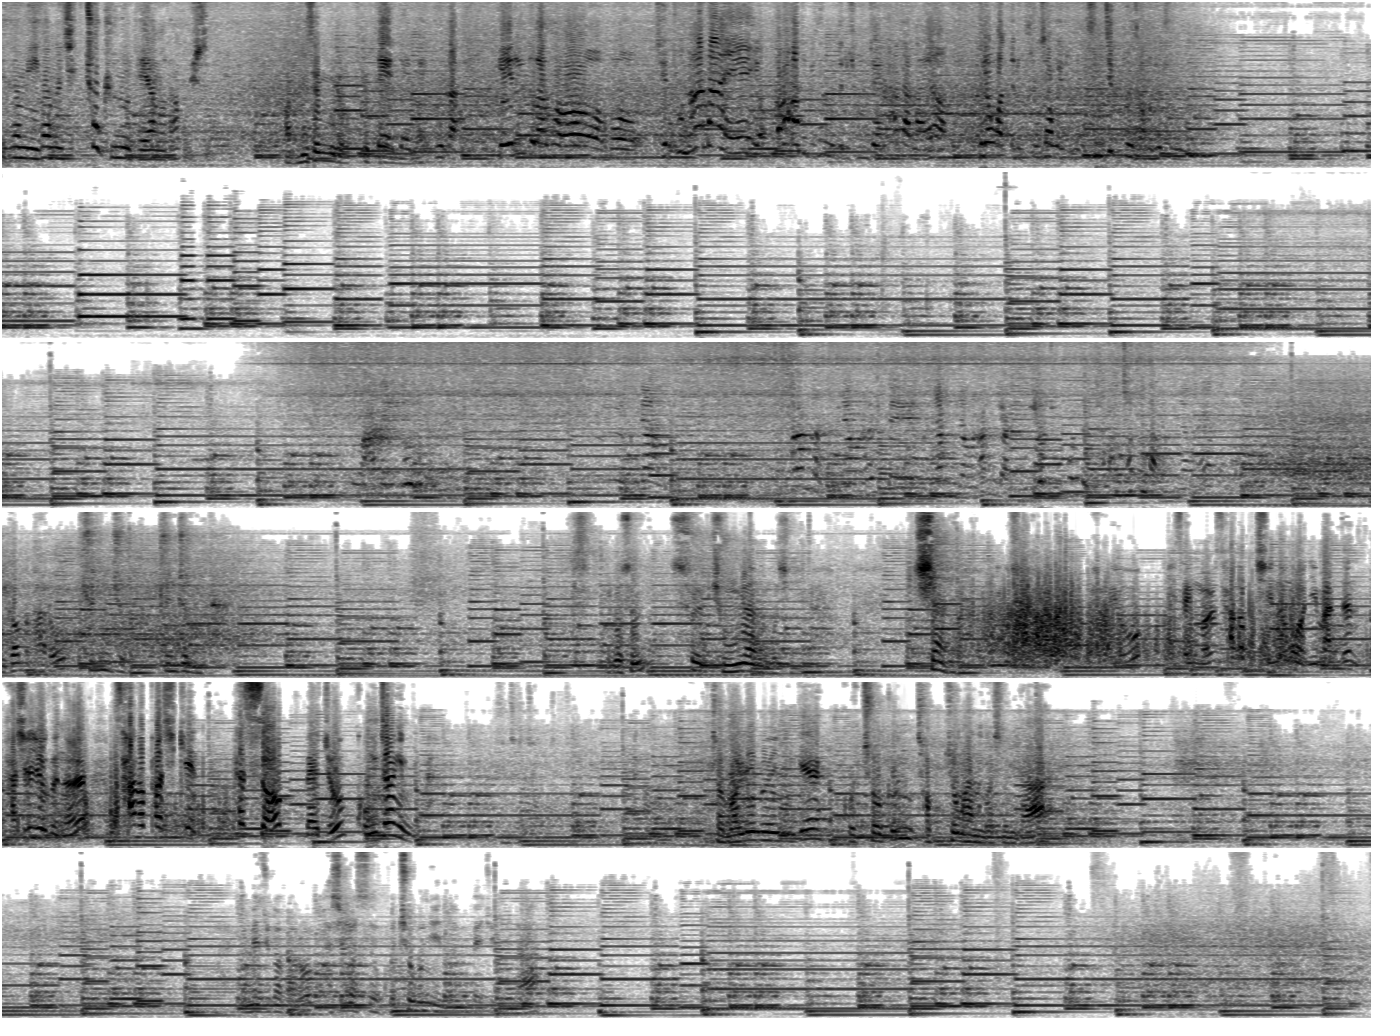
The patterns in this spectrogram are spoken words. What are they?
지금 이거는 식초 균을 배양을 하고 있어요. 아, 미생물이 어떻게 네네네. 그러니까 예를 들어서 뭐 제품 하나에 여러 가지 미생물들이 존재를 하잖아요. 그런 것들을 분석해주고 분집 분석을 해주는 거예요. 이건 바로 균주, 균주입니다. 이곳은 술 중류하는 곳입니다. 취한 발효 미생물 산업진흥원이 만든 바실류근을 산업화시킨 햇섭 매주 공장입니다. 저 멀리 보이는 게 고초근 접종하는 것입니다. 고초근이 있는 매주입니다.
